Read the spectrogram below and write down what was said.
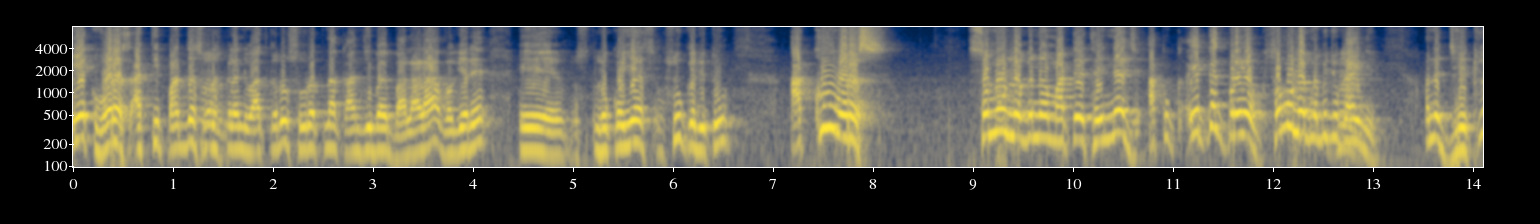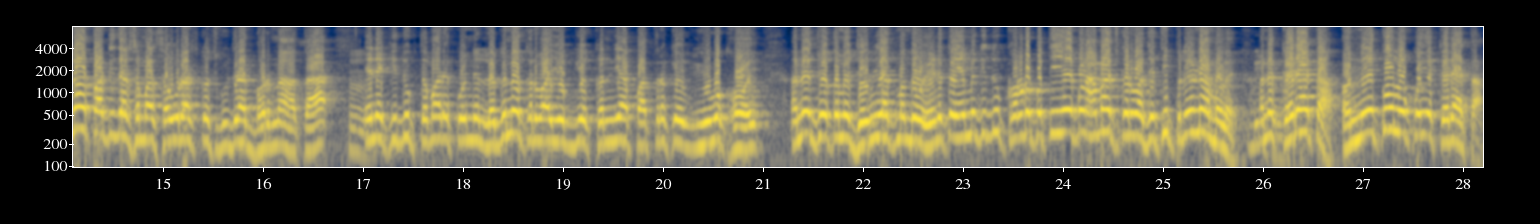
એક વર્ષ આજથી પાંચ દસ વર્ષ પહેલાંની વાત કરું સુરતના કાનજીભાઈ ભાલાળા વગેરે એ લોકોએ શું કર્યું હતું? આખું વર્ષ સમૂહ લગ્ન માટે થઈને જ આખું એક જ પ્રયોગ સમૂહ લગ્ન બીજું કાંઈ નહીં. અને જેટલા પાટીદાર સમાજ સૌરાષ્ટ્ર કચ્છ ગુજરાત ભરના હતા એને કીધું કે તમારે કોઈને લગ્ન કરવા યોગ્ય કન્યા પાત્ર કે યુવક હોય અને જો તમે જરૂરિયાતમંદ હોય એને તો એમ કીધું કરોડપતિએ પણ આમાં જ કરવા જેથી પ્રેરણા મળે. અને કર્યા હતા અનેકો લોકોએ કર્યા હતા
